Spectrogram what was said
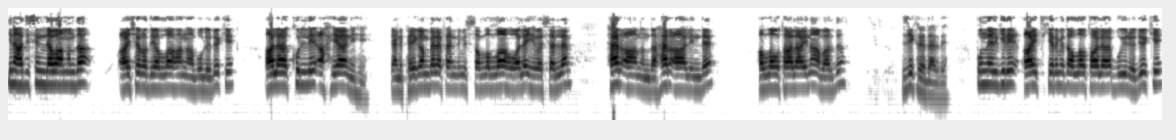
Yine hadisin devamında Ayşe radıyallahu anh'a buluyor diyor ki ala kulli ahyanihi yani Peygamber Efendimiz sallallahu aleyhi ve sellem her anında, her halinde Allahu Teala'yı ne yapardı? Zikrederdi. Bununla ilgili ayet-i kerimede Allahu Teala buyuruyor diyor ki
